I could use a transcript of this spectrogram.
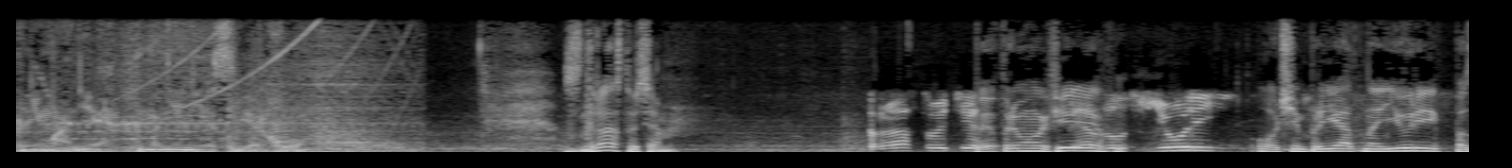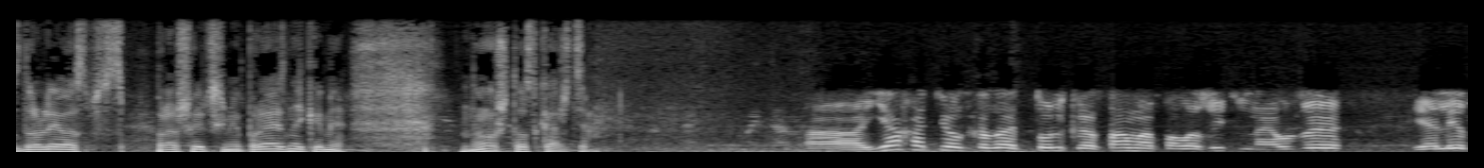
Внимание! Мнение сверху. Здравствуйте. Здравствуйте. Вы в прямом эфире. Меня зовут Юрий. Очень приятно, Юрий. Поздравляю вас с прошедшими праздниками. Ну, что скажете? А, я хотел сказать только самое положительное. Уже я лет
